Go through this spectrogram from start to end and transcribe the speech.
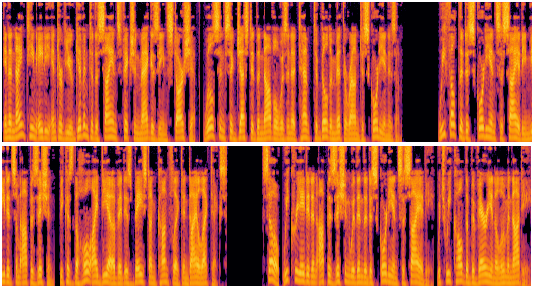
In a 1980 interview given to the science fiction magazine Starship, Wilson suggested the novel was an attempt to build a myth around Discordianism. We felt the Discordian society needed some opposition, because the whole idea of it is based on conflict and dialectics. So, we created an opposition within the Discordian society, which we called the Bavarian Illuminati.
